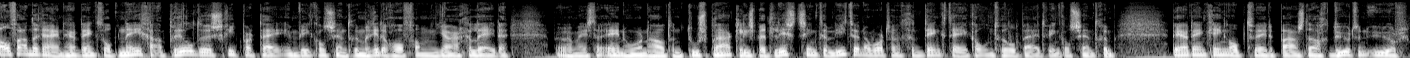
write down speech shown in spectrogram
Alfa aan de Rijn herdenkt op 9 april de schietpartij in winkelcentrum Ridderhof van een jaar geleden. Burgemeester Eenhoorn houdt een toespraak, Lisbeth List zingt een lied en er wordt een gedenkteken onthuld bij het winkelcentrum. De herdenking op Tweede Paasdag duurt een uur.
